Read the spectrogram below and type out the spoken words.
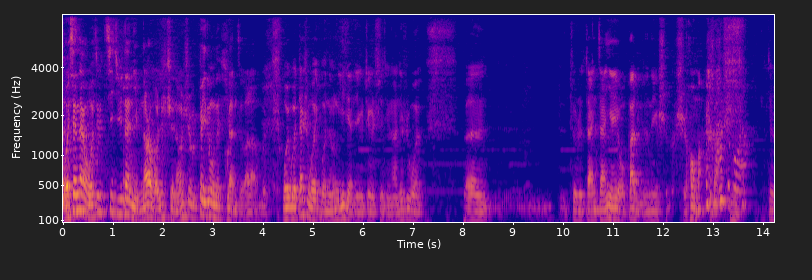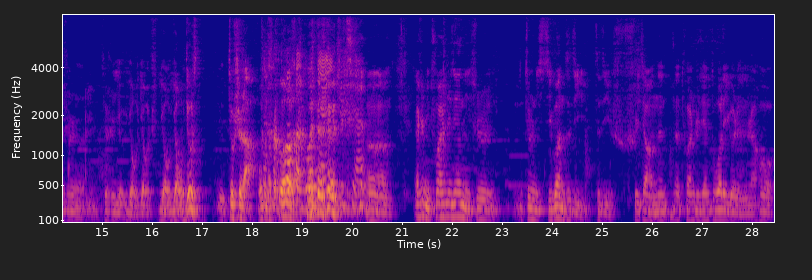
我现在我就寄居在你们那儿，我就只能是被动的选择了。我我我，但是我我能理解这个这个事情啊，就是我，呃，就是咱咱也有伴侣的那个时时候嘛，是吧？就是就是有有有有有就就是了，我怎么磕的了？很多年之前，嗯，但是你突然之间你是，就是你习惯自己自己睡觉，那那突然之间多了一个人，然后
